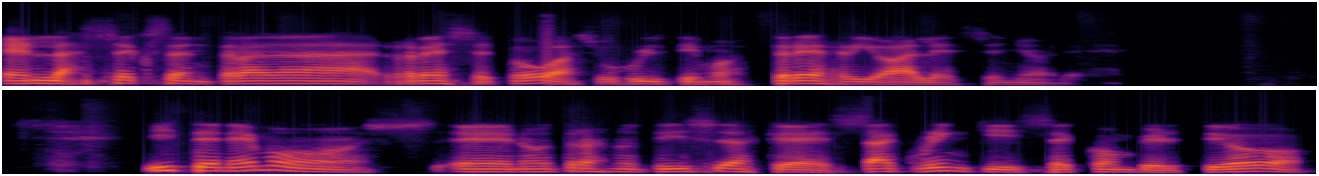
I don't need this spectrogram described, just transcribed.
en la sexta entrada recetó a sus últimos tres rivales, señores. Y tenemos en otras noticias que Zach Greinke se convirtió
